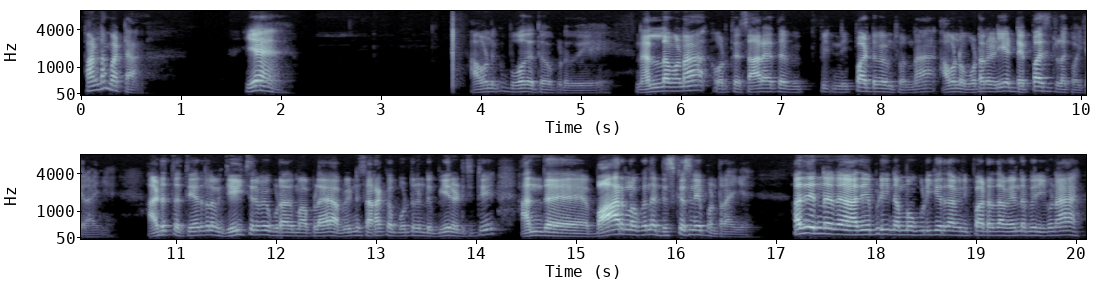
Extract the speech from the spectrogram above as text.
பண்ண மாட்டான். ஏன்? அவனுக்கு போதை தேவைப்படுது. நல்லவனா ஒருத்தன் சாராயத்தை விப்பி- நிப்பாட்டுவேன்னு சொன்னால் அவனை உடனடியாக டெபாசிட் இழக்க வைக்கிறாங்க. அடுத்த தேர்தலில் அவன் ஜெயிச்சிடவே கூடாது மாப்பிள அப்படின்னு சரக்கை போட்டு ரெண்டு பீர் அடிச்சுட்டு அந்த பாரில் உட்காந்து டிஸ்கஷனே பண்ணுறாங்க அது என்ன அது எப்படி நம்ம குடிக்கிறதா? அவன் நிப்பாட்டுறதா? என்ன பேர் இவனா?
